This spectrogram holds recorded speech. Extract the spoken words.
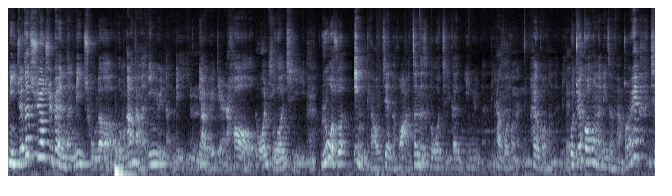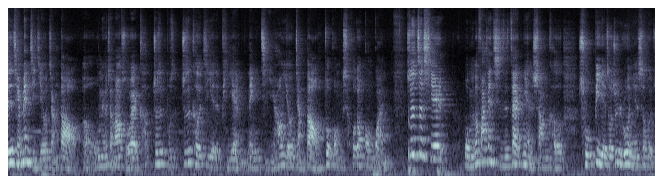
你觉得需要具备的能力，除了我们刚刚讲的英语能力要有一点，然后逻辑。逻辑，如果说硬条件的话，真的是逻辑跟英语能力。还有沟通能力，还有沟通能力，我觉得沟通能力真的非常重要，因为其实前面几集有讲到，呃，我们有讲到所谓科，就是不是就是科技业的 PM 那一集，然后也有讲到做公活动公关，就是这些我们都发现，其实，在念商科出毕业之后，就是如果你念社会组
